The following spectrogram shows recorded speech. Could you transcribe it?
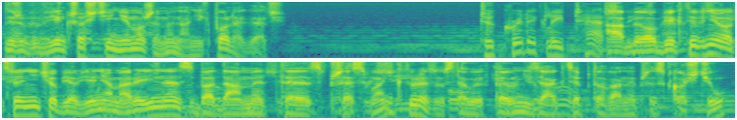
gdyż w większości nie możemy na nich polegać. Aby obiektywnie ocenić objawienia maryjne, zbadamy te z przesłań, które zostały w pełni zaakceptowane przez Kościół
